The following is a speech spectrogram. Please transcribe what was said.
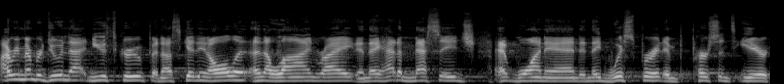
I remember doing that in youth group and us getting all in a line, right? And they had a message at one end and they'd whisper it in person's ear.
